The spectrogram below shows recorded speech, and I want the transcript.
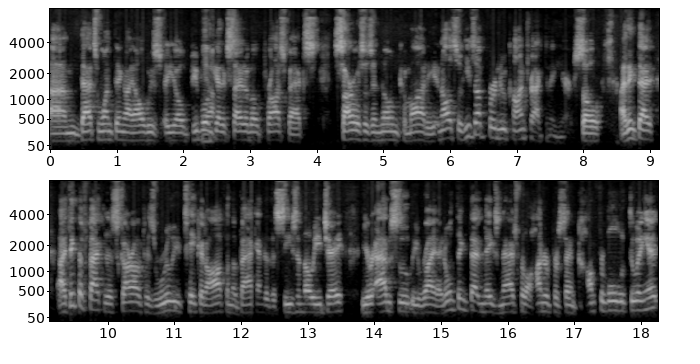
Um, that's one thing I always, you know, people yeah. get excited about prospects. Saros is a known commodity, and also he's up for a new contract in a year. So I think that I think the fact that Askarov has really taken off on the back end of the season, though, EJ, you're absolutely right. I don't think that makes Nashville 100% comfortable with doing it,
